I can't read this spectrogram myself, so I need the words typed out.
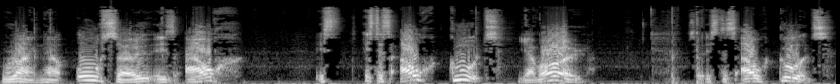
Right, now also is auch, ist, ist es auch gut? Jawohl! So ist es auch gut?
